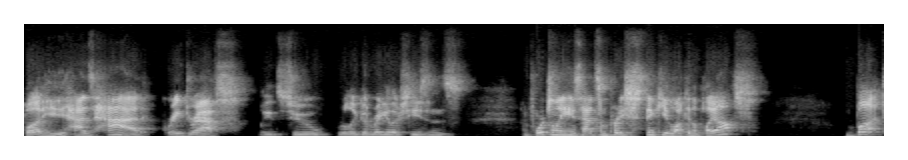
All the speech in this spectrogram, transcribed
but he has had great drafts, leads to really good regular seasons. Unfortunately, he's had some pretty stinky luck in the playoffs, but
